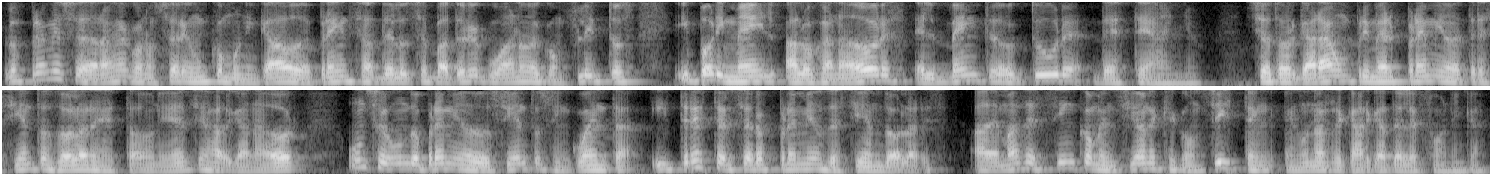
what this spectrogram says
Los premios se darán a conocer en un comunicado de prensa del Observatorio Cubano de Conflictos y por email a los ganadores el 20 de octubre de este año. Se otorgará un primer premio de 300 dólares estadounidenses al ganador, un segundo premio de 250 y tres terceros premios de 100 dólares, además de cinco menciones que consisten en una recarga telefónica.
